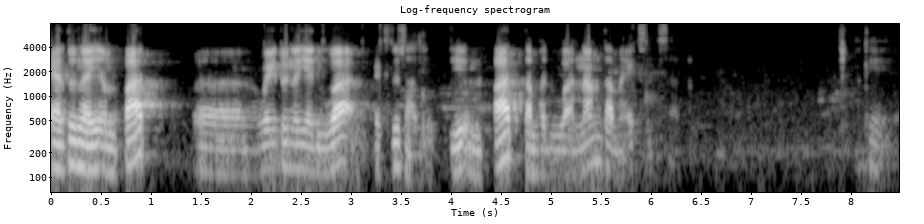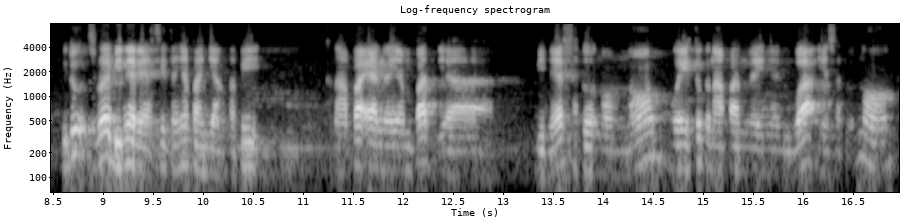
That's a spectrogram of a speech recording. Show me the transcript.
R itu nilainya 4, uh, eh, W itu nilainya 2, X itu 1. Jadi 4 tambah 2, 6 tambah X itu 1. Oke, itu sebenarnya biner ya, ceritanya panjang. Tapi kenapa R nilainya 4 ya biner 1, 0, 0. W itu kenapa nilainya 2 ya 1, 0.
